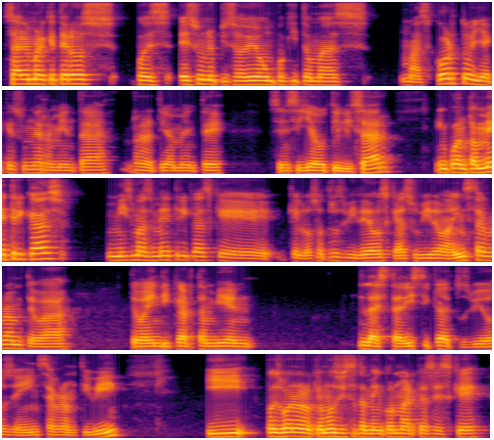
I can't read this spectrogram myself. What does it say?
Sale, marqueteros, pues es un episodio un poquito más, más corto, ya que es una herramienta relativamente sencilla de utilizar. En cuanto a métricas, mismas métricas que, los otros videos que has subido a Instagram, te va, te va a indicar también la estadística de tus videos de Instagram TV. Y pues bueno, lo que hemos visto también con marcas es que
